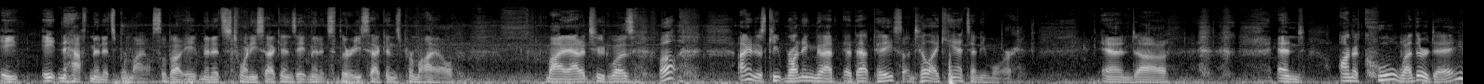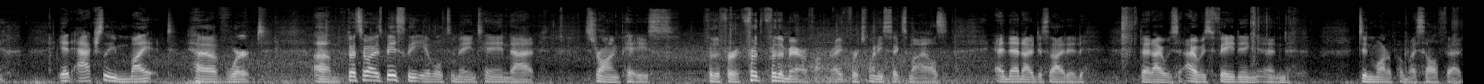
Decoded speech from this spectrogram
eight eight and a half minutes per mile so about eight minutes 20 seconds eight minutes 30 seconds per mile my attitude was, well, I can just keep running that at that pace until I can't anymore. And uh, and on a cool weather day, it actually might have worked. Um, but so I was basically able to maintain that strong pace for the for, for, for the marathon, right, for 26 miles. And then I decided that I was I was fading and didn't want to put myself at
